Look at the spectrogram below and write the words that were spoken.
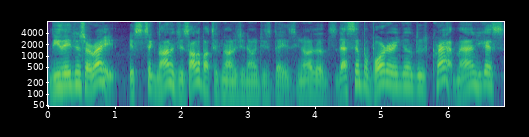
these agents are right. It's technology. It's all about technology now these days. You know, that, that simple border ain't gonna do crap, man. You guys,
